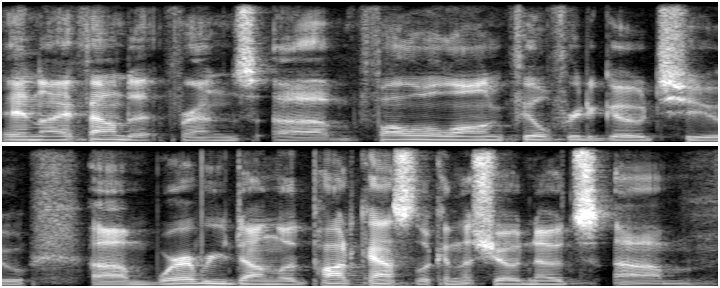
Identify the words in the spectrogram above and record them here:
And I found it, friends. Um, follow along. Feel free to go to um, wherever you download podcasts. Look in the show notes um,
